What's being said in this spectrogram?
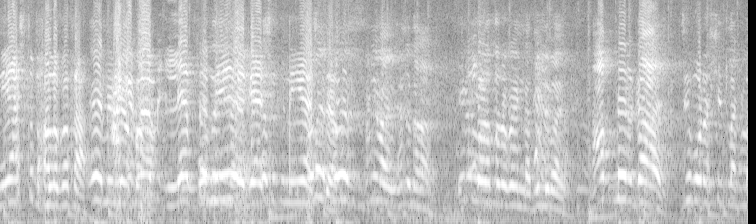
নিয়ে আসতে ভালো কথা। ল্যাপটপ নিয়ে গ্যাস নিয়ে এটা লড়াচড়া করেন না দিলি ভাই। আপনার গায়ে জীবনে শীত লাগল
